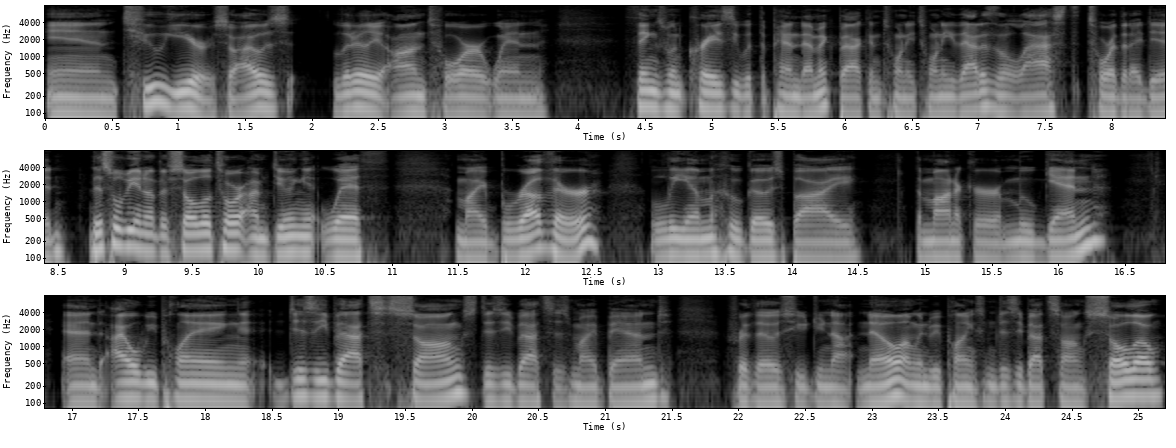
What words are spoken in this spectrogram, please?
in two years. So I was literally on tour when things went crazy with the pandemic back in 2020. That is the last tour that I did. This will be another solo tour. I'm doing it with my brother, Liam, who goes by the moniker Mugen and I will be playing Dizzy Bats songs. Dizzy Bats is my band. For those who do not know, I'm going to be playing some Dizzy Bats songs solo.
